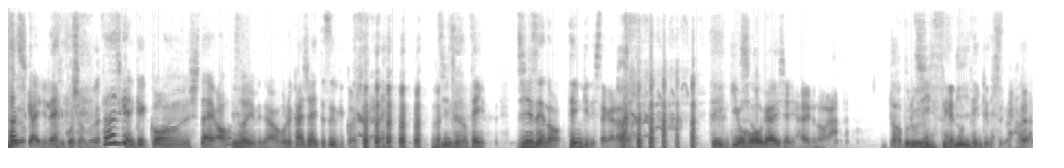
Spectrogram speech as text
確かにね。結婚したんだね。確かに結婚したよ、うん。そういう意味では。俺会社入ってすぐ結婚したからね。人生の転人生の転機でしたからね。天気予報会社に入るのが。ダブル人生の転機でした。はい。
